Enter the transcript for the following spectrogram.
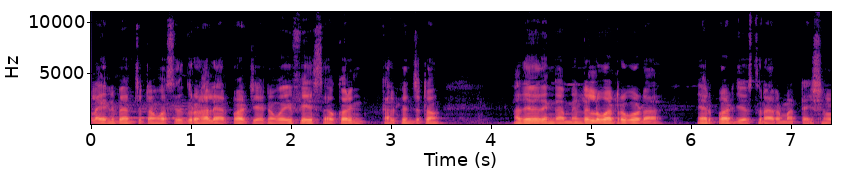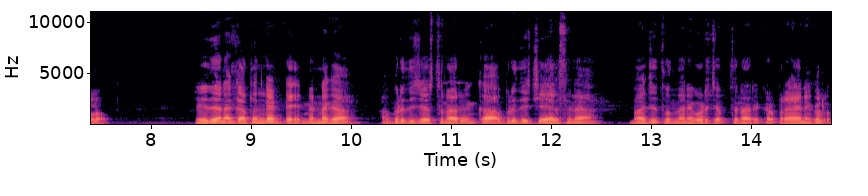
లైన్ పెంచడం వసతి గృహాలు ఏర్పాటు చేయడం వైఫై సౌకర్యం కల్పించడం అదేవిధంగా మినరల్ వాటర్ కూడా ఏర్పాటు చేస్తున్నారు మా స్టేషన్లో. ఏదైనా గతం కంటే మిన్నగా అభివృద్ధి చేస్తున్నారు. ఇంకా అభివృద్ధి చేయాల్సిన బాధ్యత ఉందని కూడా చెప్తున్నారు ఇక్కడ ప్రయాణికులు.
